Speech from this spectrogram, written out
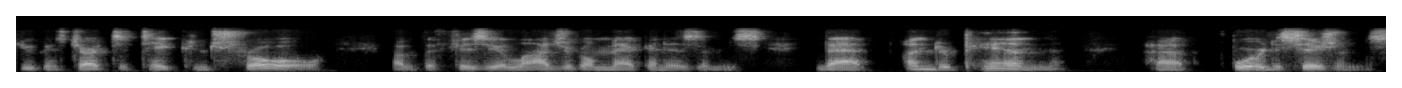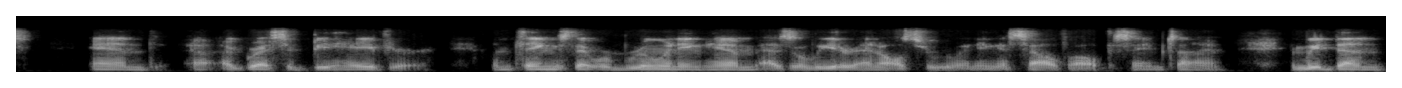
you can start to take control of the physiological mechanisms that underpin uh, poor decisions and uh, aggressive behavior and things that were ruining him as a leader and also ruining health all at the same time. And we'd done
